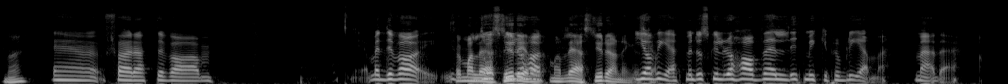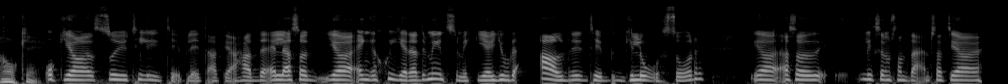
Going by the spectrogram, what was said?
Nej. Eh, för att det var... Men det var... För man läste, ju redan, ha- man läste ju redan engelska. Jag vet, men då skulle du ha väldigt mycket problem med det. Ah, Okej. Och jag såg ju till typ lite att jag hade, eller alltså jag engagerade mig inte så mycket. Jag gjorde aldrig typ glosor. Jag, alltså liksom sånt där. Så att jag,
